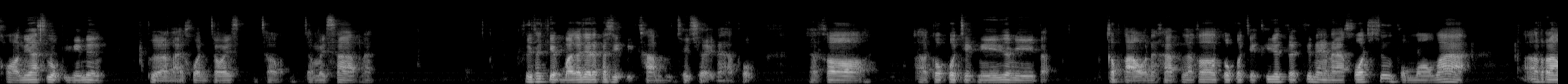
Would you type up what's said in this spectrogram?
ขออนุญาตสรุปอีกนิดนึงเผื่อหลายคนจะไม่จะจะไม่ทราบนะ คือถ้าเก็บไว้ก็จะได้ประสิทธิ์อีกคำเฉยๆนะครับผม แล้วก็ตัวโปรเจกต์นี้จะมีแบบกระเป๋านะครับ แล้วก็ตัวโปรเจกต์ที่จะเกิดขึ้นในอนาคต ซึ่งผมมองว่าเรา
